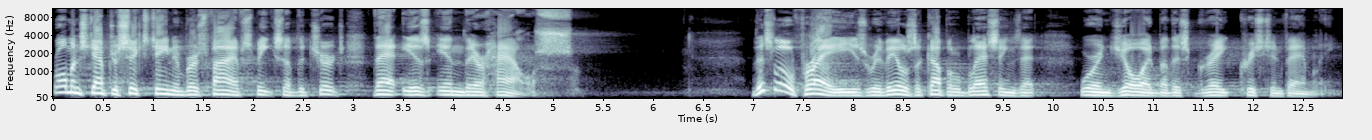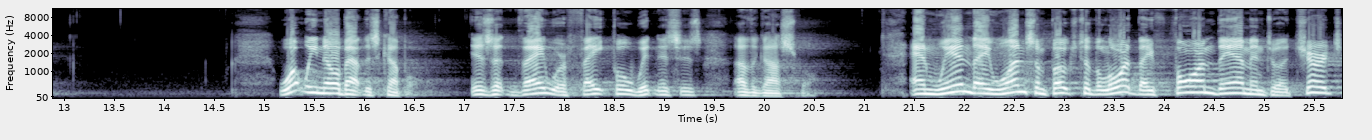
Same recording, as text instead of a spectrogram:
Romans chapter 16 and verse 5 speaks of the church that is in their house. This little phrase reveals a couple of blessings that were enjoyed by this great Christian family. What we know about this couple is that they were faithful witnesses of the gospel. And when they won some folks to the Lord, they formed them into a church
